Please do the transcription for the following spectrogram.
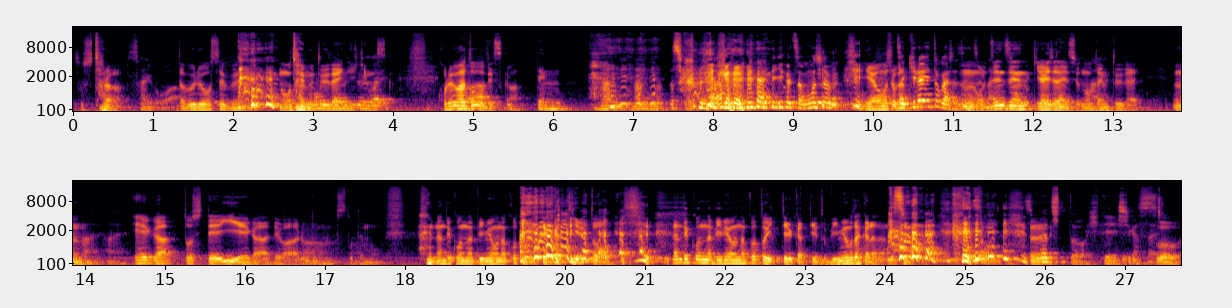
そしたら最後は。007ノータイムトゥーダイに行きますか。これはどうですか？なんなんなんですかこれは。いや面白く。いや面白かった。嫌いとかじゃうん全然ない、全然嫌いじゃないですよ、ノータイムはいトゥーダイ、うん。はいはい。映画としていい映画ではあると思います、とても なんでこんな微妙なことを言ってるかっていうと なんでこんな微妙なことを言ってるかっていうと微妙だからなんですよ そう。それはちょっと否定しがたい。そう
